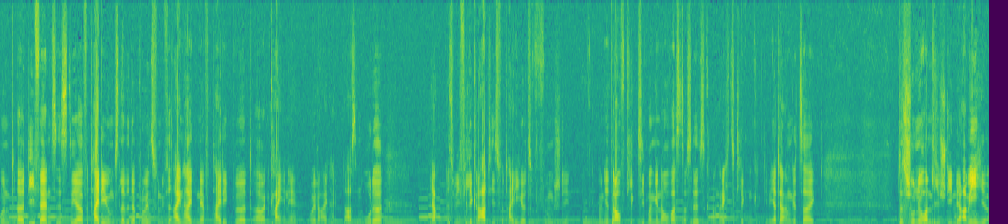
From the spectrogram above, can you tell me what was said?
Und äh, Defense ist der Verteidigungslevel der Provinz, von wie vielen Einheiten der verteidigt wird, äh, wenn keine eurer Einheiten da sind. Oder, ja, also wie viele Gratis-Verteidiger zur Verfügung stehen. Wenn man hier draufklickt, sieht man genau, was das ist. Kann man rechtsklicken, kriegt die Werte angezeigt. Das ist schon eine ordentliche stehende Armee hier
